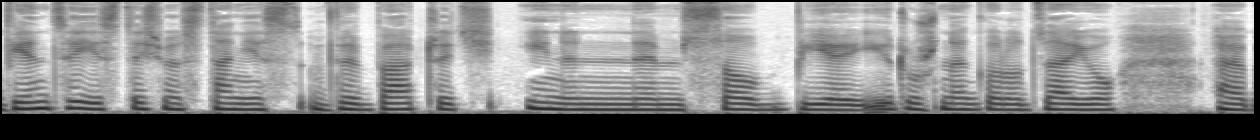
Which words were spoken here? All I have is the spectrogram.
Więcej jesteśmy w stanie wybaczyć innym sobie i różnego rodzaju e,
